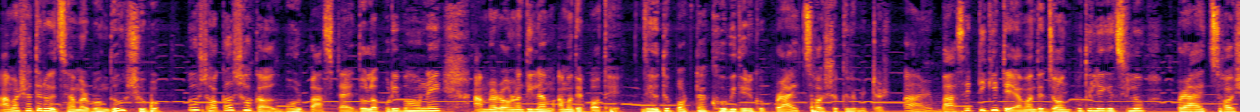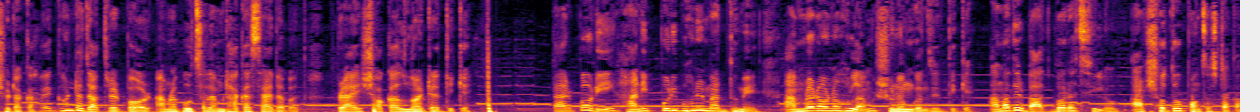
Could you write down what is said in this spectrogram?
আমার সাথে রয়েছে আমার বন্ধু শুভ। তো সকাল সকাল ভোর পাঁচটায় দোলা পরিবহনে আমরা রওনা দিলাম আমাদের পথে। যেহেতু পথটা খুবই দীর্ঘ, প্রায় ছয়শো কিলোমিটার। আর বাসের টিকিটে আমাদের জনপ্রতি লেগেছিল প্রায় ছয়শো টাকা। এক ঘণ্টা যাত্রার পর আমরা পৌঁছালাম ঢাকা সায়দাবাদ প্রায় সকাল নয়টার দিকে। তারপরই হানিফ পরিবহনের মাধ্যমে আমরা রওনা হলাম সুনামগঞ্জের দিকে। আমাদের বাদ ভাড়া ছিল আটশত পঞ্চাশ টাকা।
